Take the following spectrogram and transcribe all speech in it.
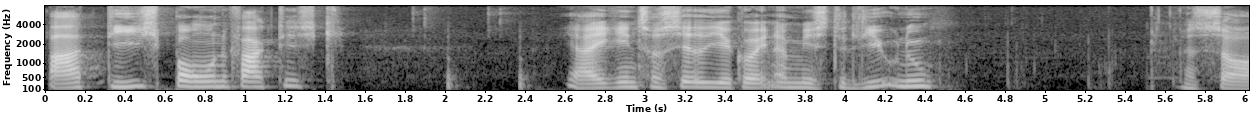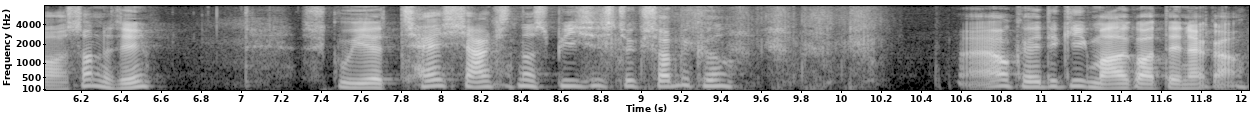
bare despawne faktisk. Jeg er ikke interesseret i at gå ind og miste liv nu. Så sådan er det. Skulle jeg tage chancen og spise et stykke zombiekød? Ja, okay, det gik meget godt den her gang.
